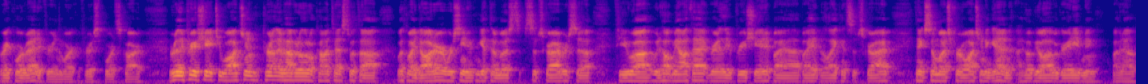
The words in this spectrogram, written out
or a Corvette if you're in the market for a sports car. I really appreciate you watching. Currently, I'm having a little contest with uh with my daughter. We're seeing who can get the most subscribers. So if you uh, would help me out, that greatly appreciate it by uh, by hitting a like and subscribe. Thanks so much for watching again. I hope you all have a great evening. Bye now.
